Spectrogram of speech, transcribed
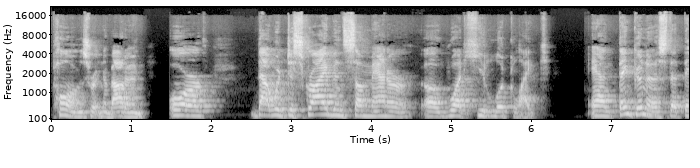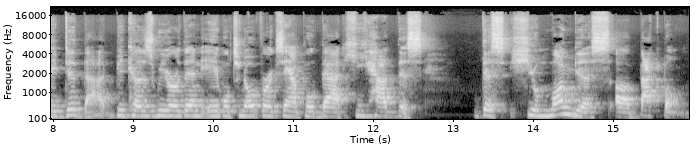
poems written about him, or that would describe in some manner uh, what he looked like. And thank goodness that they did that because we are then able to know, for example, that he had this this humongous uh, backbone.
